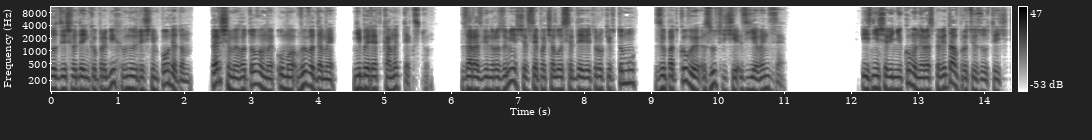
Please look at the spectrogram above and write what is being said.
Лодзі швиденько пробіг внутрішнім поглядом, першими готовими умовиводами, ніби рядками тексту. Зараз він розумів, що все почалося 9 років тому з випадкової зустрічі з Євензе. Пізніше він нікому не розповідав про цю зустріч,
